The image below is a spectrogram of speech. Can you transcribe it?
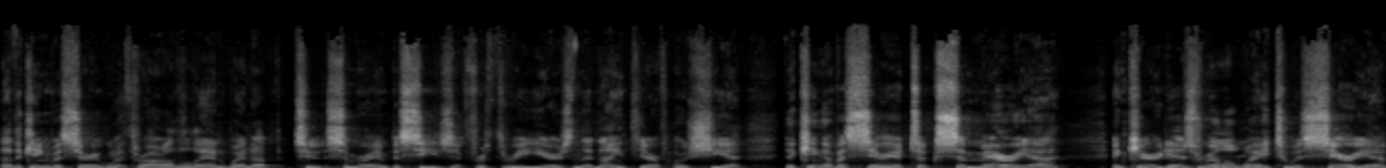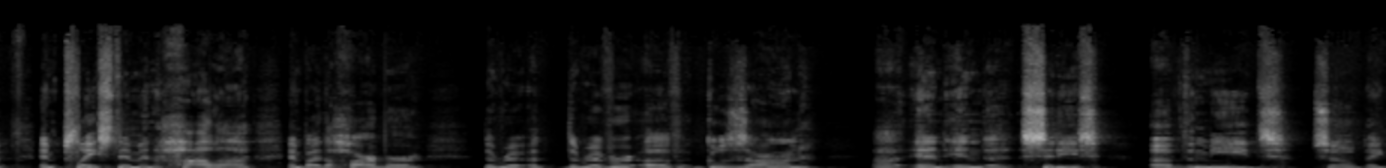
now the king of Assyria went throughout all the land, went up to Samaria and besieged it for three years. In the ninth year of Hoshea, the king of Assyria took Samaria and carried Israel away to Assyria and placed them in Halah and by the Habor, the, the river of Gozan uh, and in the cities of the Medes. So they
